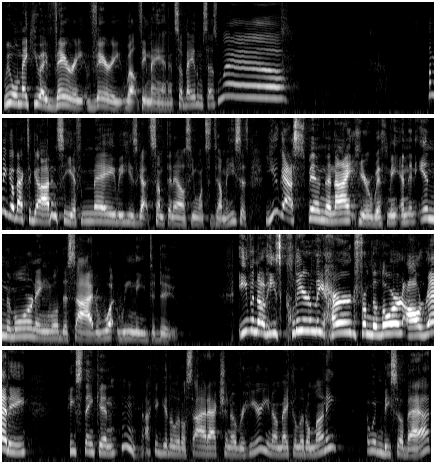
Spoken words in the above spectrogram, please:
we will make you a very, very wealthy man. And so Balaam says, Well, me go back to God and see if maybe he's got something else he wants to tell me. He says, You guys spend the night here with me, and then in the morning we'll decide what we need to do. Even though he's clearly heard from the Lord already, he's thinking, hmm, I could get a little side action over here, you know, make a little money. That wouldn't be so bad.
